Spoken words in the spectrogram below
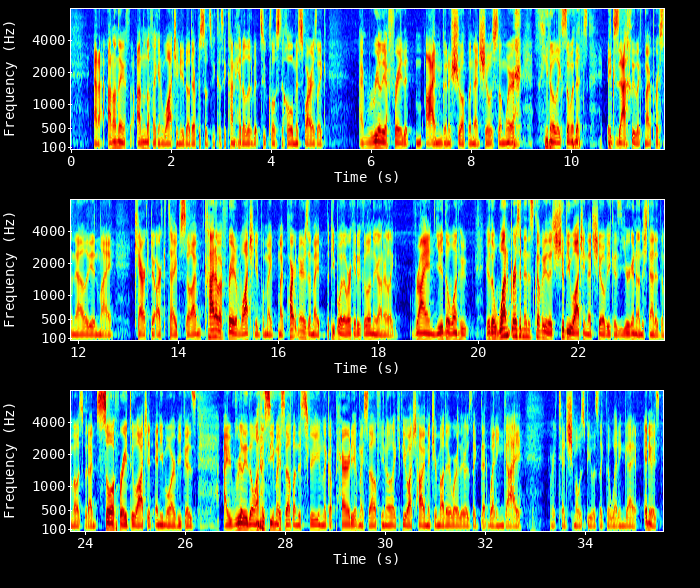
and I, don't think if, I don't know if I can watch any of the other episodes because it kind of hit a little bit too close to home as far as like I'm really afraid that I'm gonna show up on that show somewhere, you know, like someone that's exactly like my personality and my character archetype. So I'm kind of afraid of watching it. But my, my partners and my the people that work at Ukul Underground are like, Ryan, you're the one who you're the one person in this company that should be watching that show because you're gonna understand it the most. But I'm so afraid to watch it anymore because I really don't want to see myself on the screen like a parody of myself. You know, like if you watch How I Met Your Mother, where there was like that wedding guy where Ted Schmoseby was like the wedding guy. Anyways,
